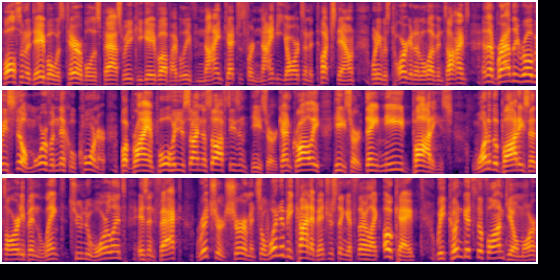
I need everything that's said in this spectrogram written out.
Paulson Adebo was terrible this past week. He gave up, I believe, nine catches for 90 yards and a touchdown when he was targeted 11 times. And then Bradley Roby still more of a nickel corner. But Brian Poole, who you signed this offseason, he's hurt. Ken Crawley, he's hurt. They need bodies. One of the bodies that's already been linked to New Orleans is, in fact, Richard Sherman. So wouldn't it be kind of interesting if they're like, okay, we couldn't get Stephon Gilmore.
